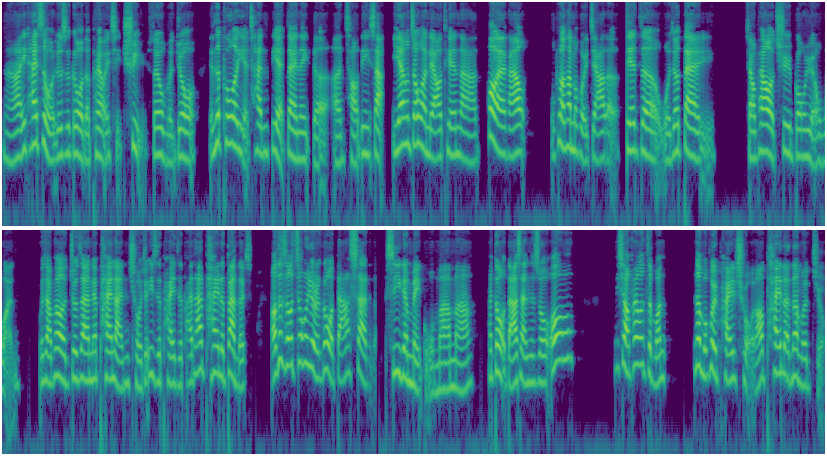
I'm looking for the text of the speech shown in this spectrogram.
然后一开始我就是跟我的朋友一起去，所以我们就也是铺了野餐垫在那个呃草地上，一样中文聊天呐、啊。后来反正我朋友他们回家了，接着我就带小朋友去公园玩。我小朋友就在那边拍篮球，就一直拍一直拍，他拍了半个。然后这时候终于有人跟我搭讪了，是一个美国妈妈，她跟我搭讪是说：“哦，你小朋友怎么那么会拍球？然后拍了那么久。”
